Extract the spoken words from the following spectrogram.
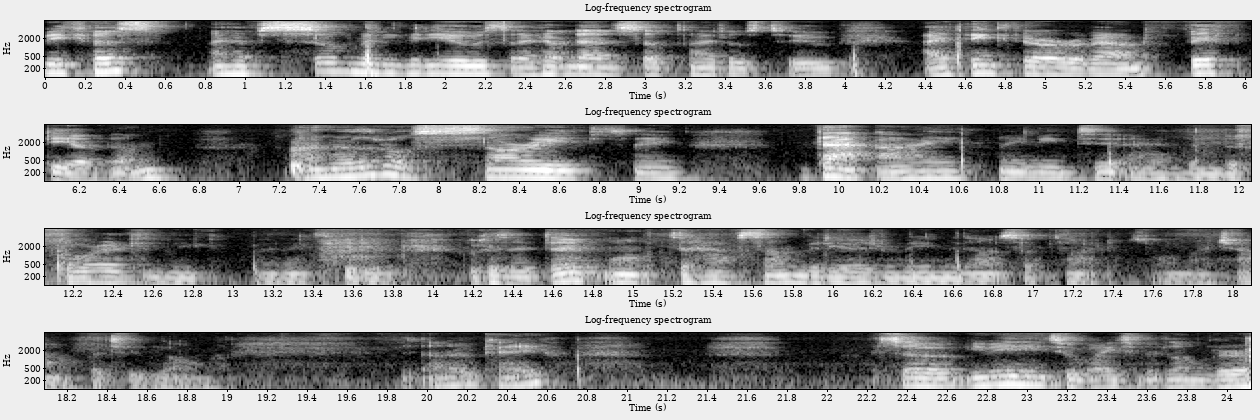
Because I have so many videos that I haven't added subtitles to, I think there are around 50 of them. I'm a little sorry to say that I may need to add them before I can make my next video, because I don't want to have some videos remain without subtitles on my channel for too long. Is that okay? So, you may need to wait a bit longer.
